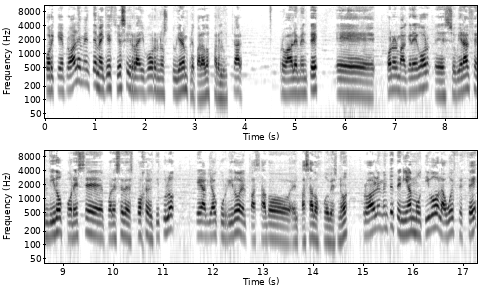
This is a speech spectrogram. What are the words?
Porque probablemente Michael Chiesa y Ryborn no estuvieran preparados para luchar. Probablemente eh, Conor McGregor eh, se hubiera encendido por ese, por ese despoje del título que había ocurrido el pasado, el pasado jueves, ¿no? Probablemente tenía motivo la UFC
